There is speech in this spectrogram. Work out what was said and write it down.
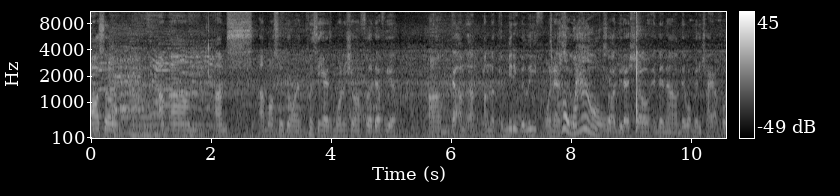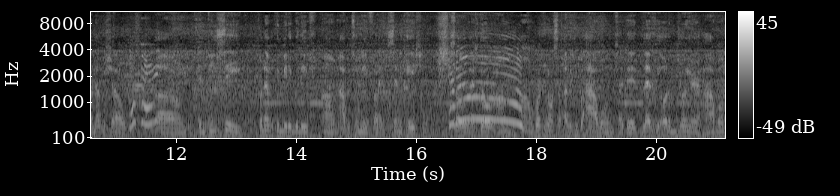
Also, I'm um I'm I'm also doing Quincy Harris Morning Show in Philadelphia. Um, that- I'm, I'm, I'm the comedic relief on that Oh, show. wow. So I do that show, and then um, they want me to try out for another show. Okay. Um, in DC for another comedic relief um, opportunity for like syndication. Shut so that's dope. up. Um, um, working on some other people albums. I did Leslie Odom Jr. album.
